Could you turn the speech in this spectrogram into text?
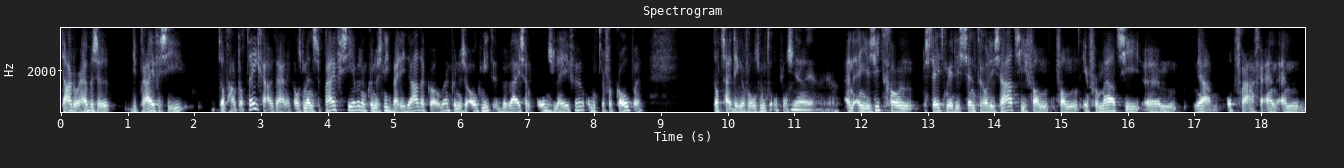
daardoor hebben ze die privacy, dat houdt dat tegen uiteindelijk. Als mensen privacy hebben, dan kunnen ze niet bij die data komen. En kunnen ze ook niet het bewijs aan ons leveren om het te verkopen. Dat zij dingen voor ons moeten oplossen. Ja, ja, ja. En, en je ziet gewoon steeds meer die centralisatie van, van informatie ehm, ja, opvragen en, en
